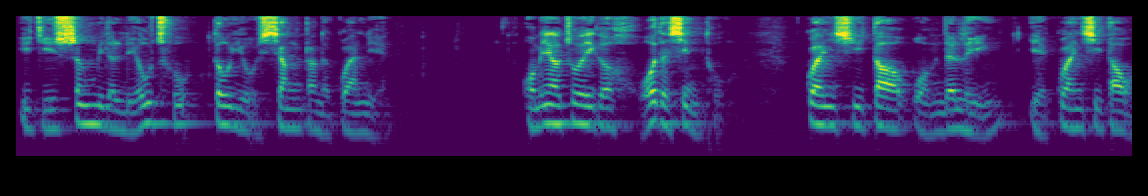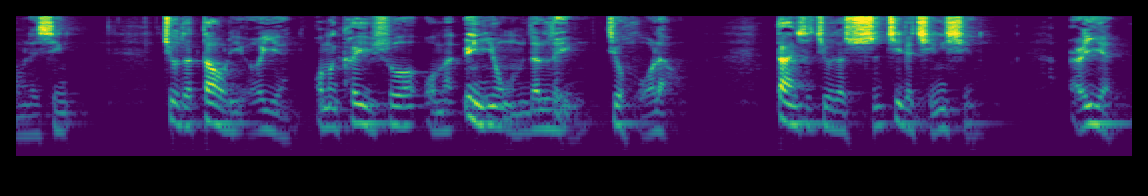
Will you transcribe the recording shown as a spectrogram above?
以及生命的流出都有相当的关联。我们要做一个活的信徒，关系到我们的灵，也关系到我们的心。就的道理而言，我们可以说我们运用我们的灵就活了；但是就着实际的情形而言，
